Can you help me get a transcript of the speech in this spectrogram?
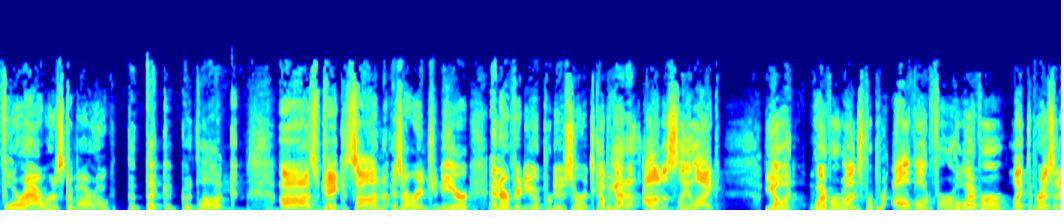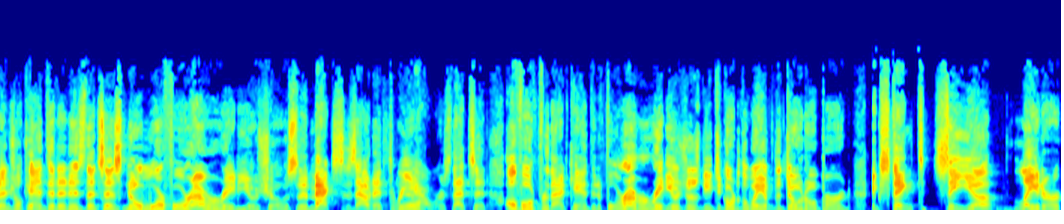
four hours tomorrow. Good luck. Uh, so Jake Hassan is our engineer and our video producer. It's, we got to honestly like you know what? Whoever runs for, pre- I'll vote for whoever like the presidential candidate is that says no more four-hour radio shows. The max is out at three yeah. hours. That's it. I'll vote for that candidate. Four-hour radio shows need to go to the way of the dodo bird. Extinct. See ya later.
